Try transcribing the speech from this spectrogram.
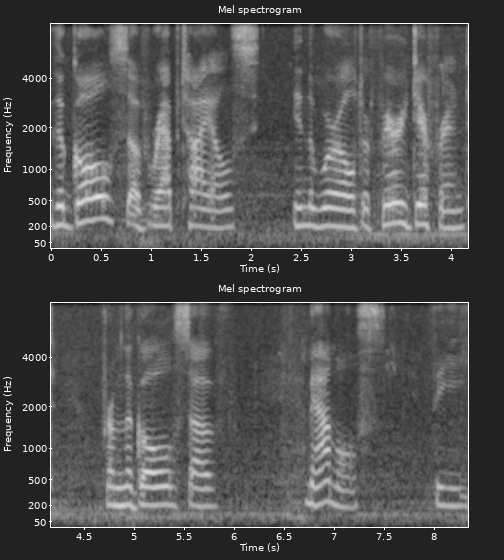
The goals of reptiles in the world are very different from the goals of mammals the,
